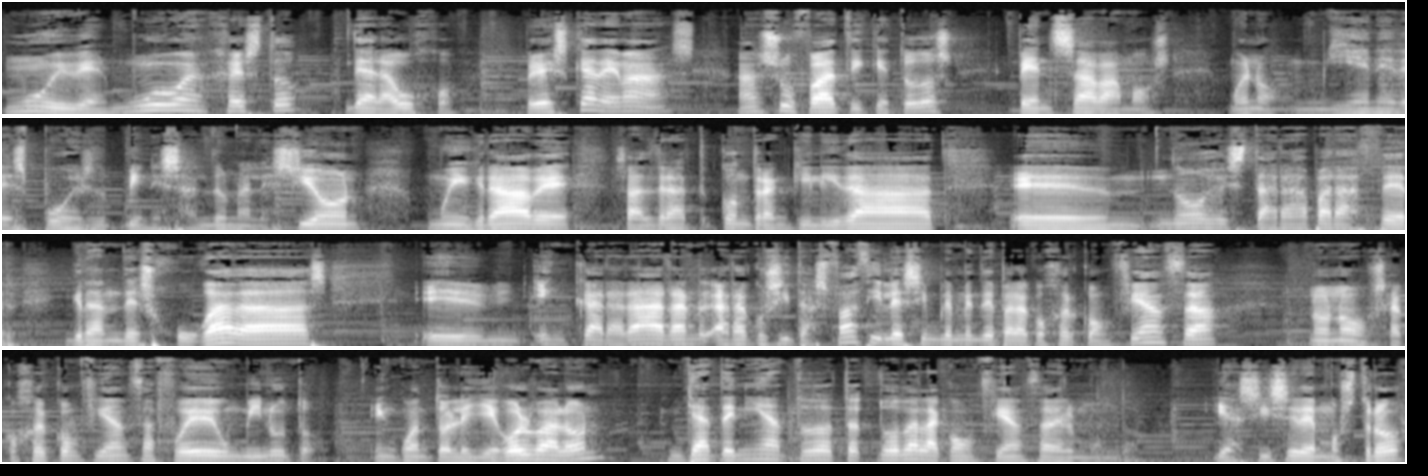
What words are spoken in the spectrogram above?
Muy bien, muy buen gesto de Araujo. Pero es que además, Ansu Fati, que todos pensábamos, bueno, viene después, viene sal de una lesión muy grave, saldrá con tranquilidad, eh, no estará para hacer grandes jugadas, eh, encarará, hará, cositas fáciles simplemente para coger confianza. No, no, o sea, coger confianza fue un minuto. En cuanto le llegó el balón, ya tenía toda, toda la confianza del mundo. Y así se demostró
